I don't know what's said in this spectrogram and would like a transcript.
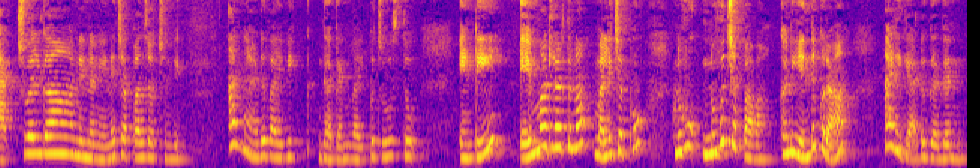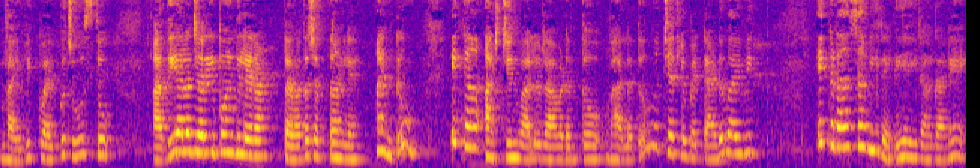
యాక్చువల్గా నిన్న నేనే చెప్పాల్సి వచ్చింది. అన్నాడు వైవిక్ గగన్ వైపు చూస్తూ. ఏంటి? ఏం మాట్లాడుతున్నావు? మళ్ళీ చెప్పు. నువ్వు నువ్వు చెప్పావా? కానీ ఎందుకురా? అడిగాడు గగన్ వైవిక్ వైపు చూస్తూ. అది అలా జరిగిపోయింది లేరా తర్వాత చెప్తానులే అంటూ ఇక అర్జున్ వాళ్ళు రావడంతో వాళ్ళతో ముచ్చట్లు పెట్టాడు వైవిక్. ఇక్కడ సవి రెడీ అయి రాగానే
